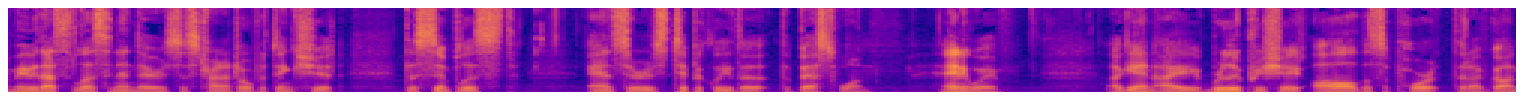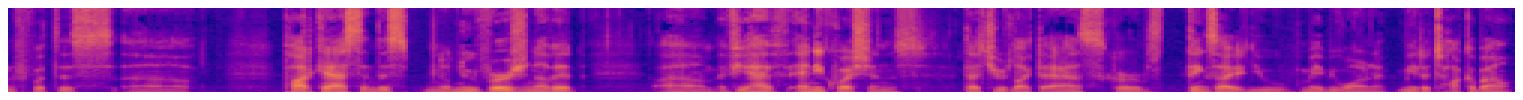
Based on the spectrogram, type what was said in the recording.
Maybe that's the lesson in there. It's just trying not to overthink shit. The simplest, answer is typically the, the best one. Anyway, again, I really appreciate all the support that I've gotten with this uh, podcast and this you know, new version of it. Um, if you have any questions that you'd like to ask or things that you maybe want me to talk about,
